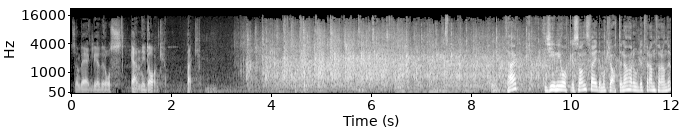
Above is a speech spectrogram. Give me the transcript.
beslutet som vägleder oss än idag. Tack. Tack. Jimmy Åkesson, Sverigedemokraterna, har ordet för anförande.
